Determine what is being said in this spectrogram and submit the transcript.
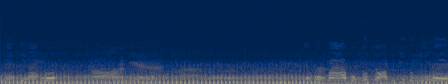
เนี่ยที่ล้างรถ อ๋อ เนี่ยนะเดี๋ยวผมมาผมก็จอดที่ตรงนี้เลย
